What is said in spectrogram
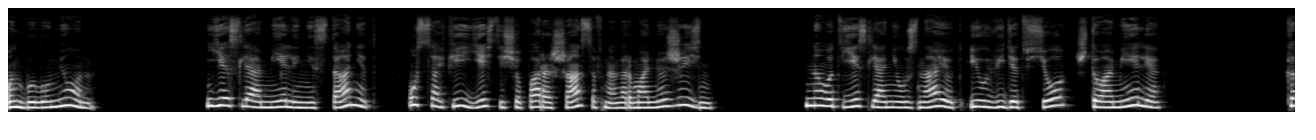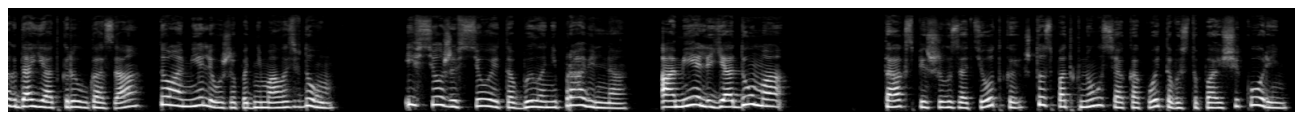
он был умен. Если Амели не станет, у Софи есть еще пара шансов на нормальную жизнь. Но вот если они узнают и увидят все, что Амели... Когда я открыл глаза, то Амели уже поднималась в дом. И все же все это было неправильно. «Амели, я дума...» Так спешил за теткой, что споткнулся о какой-то выступающий корень.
